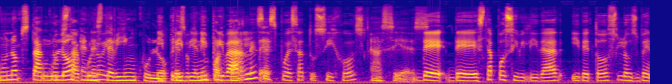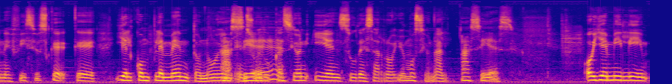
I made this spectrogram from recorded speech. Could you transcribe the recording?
un obstáculo, en este vínculo, y que es bien y privarles después a tus hijos Así es. De, de, esta posibilidad y de todos los beneficios que, que y el complemento, ¿no? En, su educación y en su desarrollo emocional. Así es. Oye, Mili,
